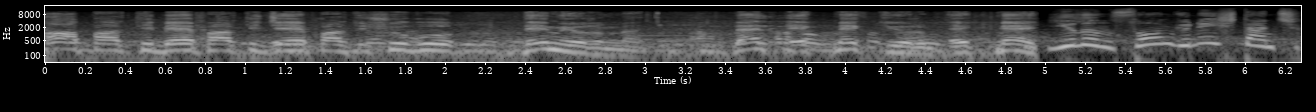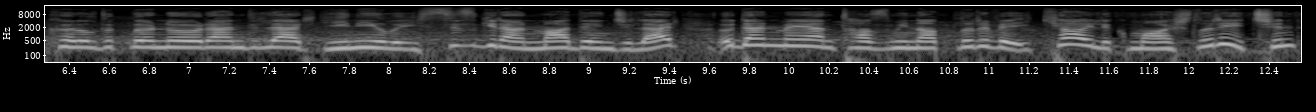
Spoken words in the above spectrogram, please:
A parti, B parti, C parti şu bu demiyorum ben. Ben ekmek diyorum, ekmek. Yılın son günü işten çıkarıldıklarını öğrendiler. Yeni yılı işsiz giren madenciler ödenmeyen tazminatları ve 2 aylık maaşları için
